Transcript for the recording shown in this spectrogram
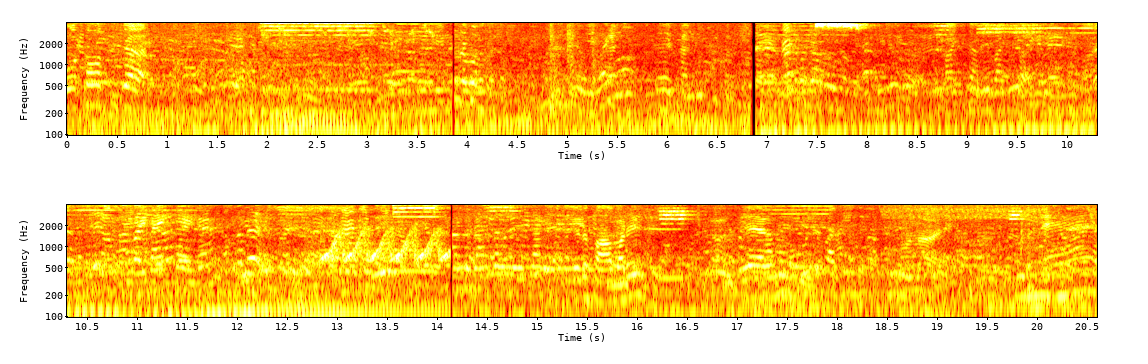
বস্তা বস্তি চায় এটা পাওয়া পারে হ্যাঁ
